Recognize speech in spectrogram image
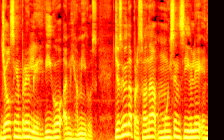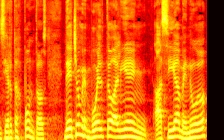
yo siempre les digo a mis amigos. Yo soy una persona muy sensible en ciertos puntos. De hecho me he vuelto alguien así a menudo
